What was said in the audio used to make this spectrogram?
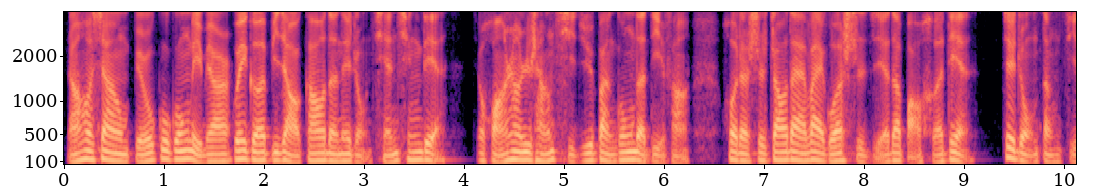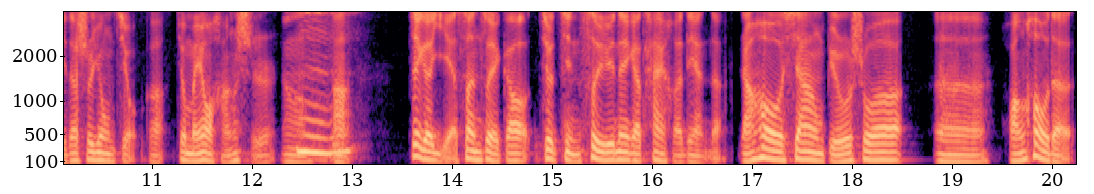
然后像比如故宫里边规格比较高的那种乾清殿。就皇上日常起居办公的地方，或者是招待外国使节的保和殿，这种等级的是用九个，就没有行十。嗯啊，这个也算最高，就仅次于那个太和殿的。然后像比如说，呃，皇后的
